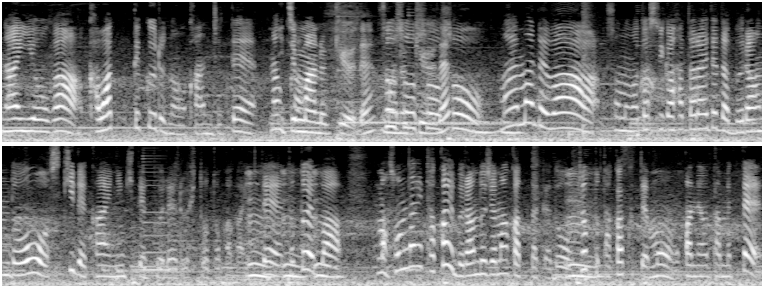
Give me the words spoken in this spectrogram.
内容が変わってくるのを感じてなんか109で？そうそうそうそう。09で？前まではその私が働いてたブランドを好きで買いに来てくれる人とかがいて、例えば、まあ、そんなに高いブランドじゃなかったけど、うん。ちょっと高くてもお金を貯めて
